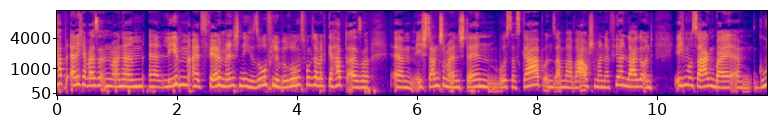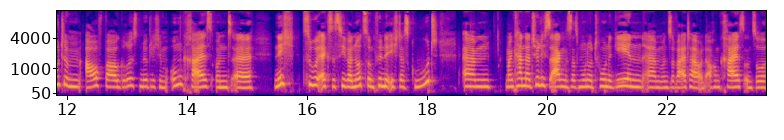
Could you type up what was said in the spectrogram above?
habe ehrlicherweise in meinem äh, Leben als Pferdemensch nicht so viele Berührungspunkte damit gehabt. Also ähm, ich stand schon mal in Stellen, wo es das gab und Samba war auch schon mal in der Führanlage und ich muss sagen, bei ähm, gutem Aufbau, größtmöglichem Umkreis und äh, nicht zu exzessiver Nutzung finde ich das gut. Ähm, man kann natürlich sagen, dass das monotone Gehen ähm, und so weiter und auch im Kreis und so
